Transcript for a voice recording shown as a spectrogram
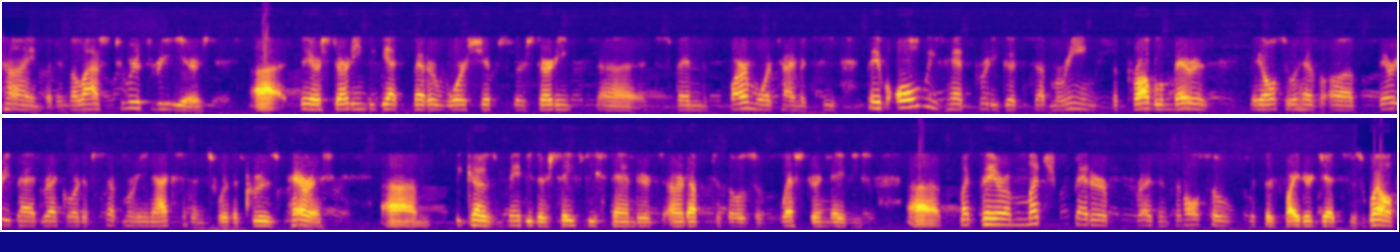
time, but in the last two or three years, uh, they are starting to get better warships. They're starting uh, to spend far more time at sea. They've always had pretty good submarines. The problem there is they also have a very bad record of submarine accidents where the crews perish um, because maybe their safety standards aren't up to those of Western navies. Uh, but they are a much better presence, and also with their fighter jets as well,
